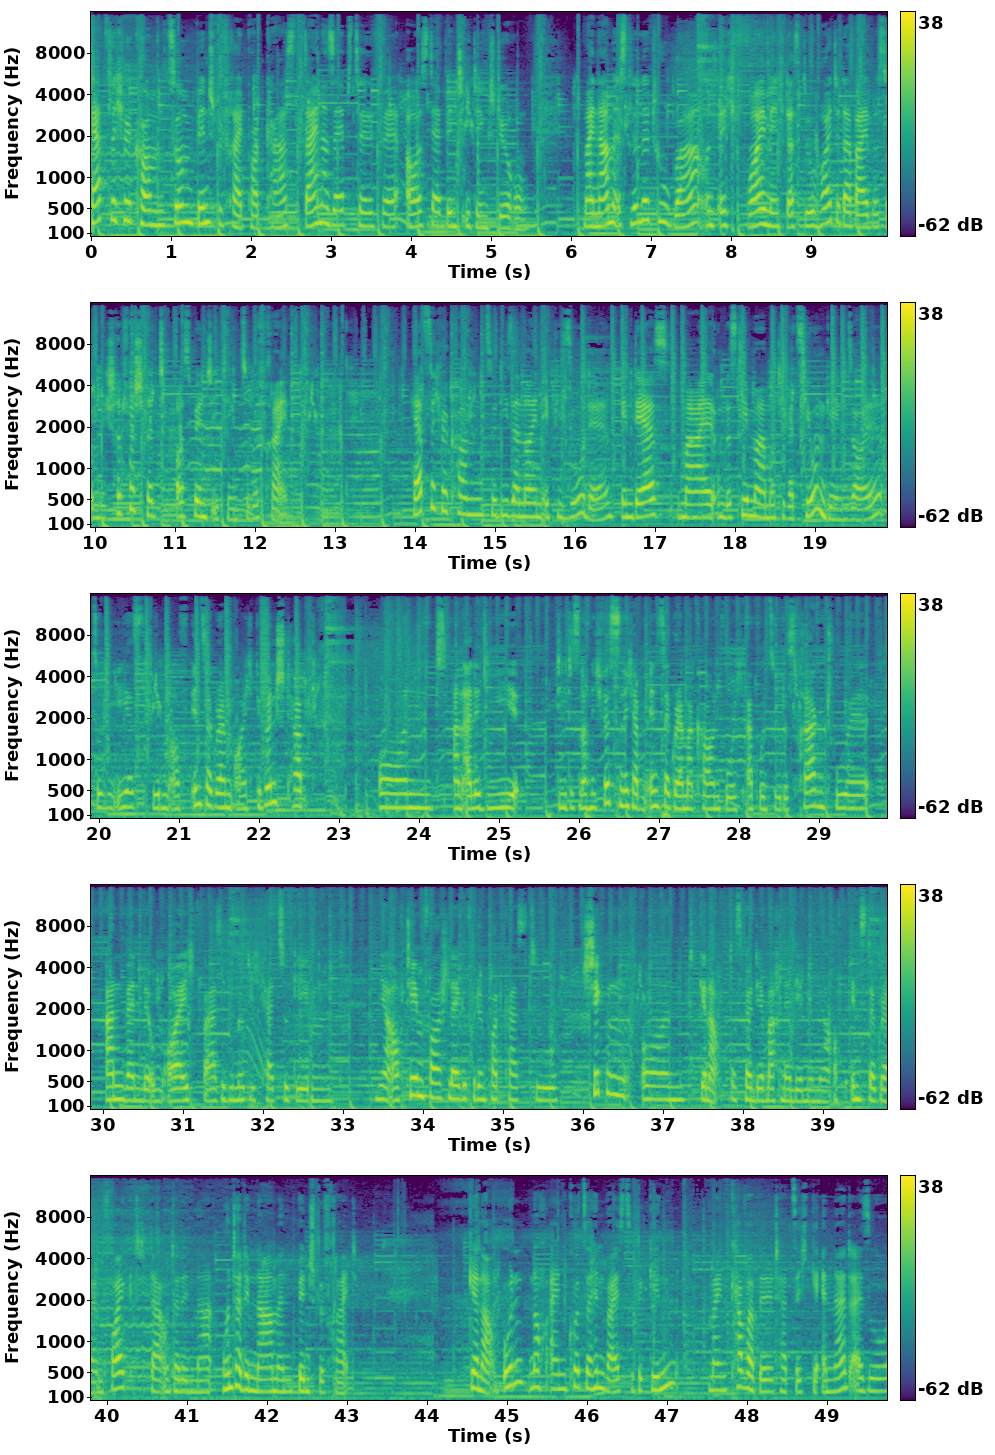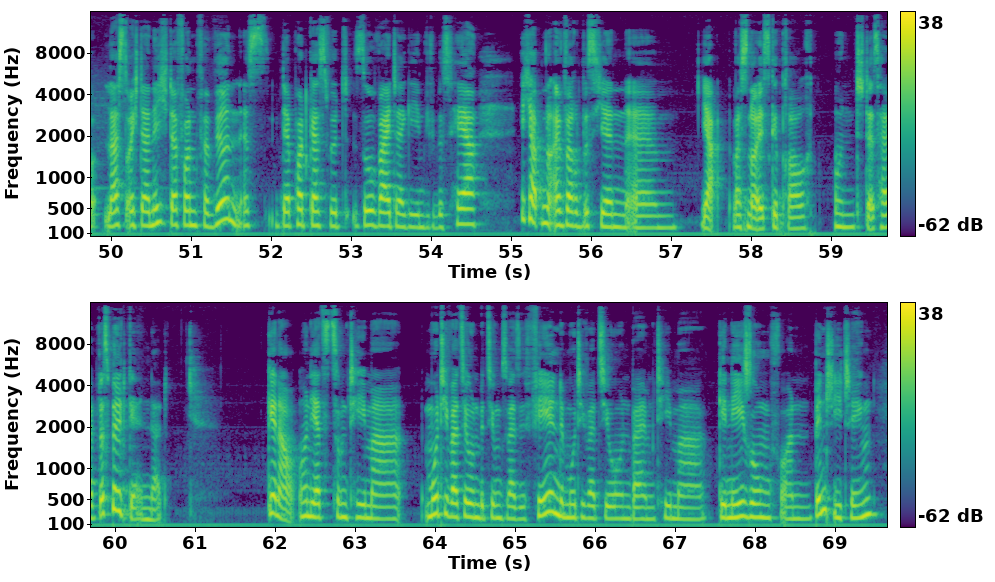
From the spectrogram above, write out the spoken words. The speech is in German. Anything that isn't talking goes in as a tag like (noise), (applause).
Herzlich willkommen zum Binge Befreit Podcast, deiner Selbsthilfe aus der Binge-Eating-Störung. Mein Name ist Lille Tuba und ich freue mich, dass du heute dabei bist, um dich Schritt für Schritt aus Binge-Eating zu befreien. Herzlich willkommen zu dieser neuen Episode, in der es mal um das Thema Motivation gehen soll, so wie ihr es eben auf Instagram euch gewünscht habt. Und an alle, die die das noch nicht wissen, ich habe einen Instagram-Account, wo ich ab und zu das Fragentool anwende, um euch quasi die Möglichkeit zu geben, mir auch Themenvorschläge für den Podcast zu schicken. Und genau, das könnt ihr machen, indem ihr mir auf Instagram folgt, da unter, den unter dem Namen Binge befreit. Genau, und noch ein kurzer Hinweis zu Beginn. Mein Coverbild hat sich geändert, also lasst euch da nicht davon verwirren. Es, der Podcast wird so weitergehen wie bisher. Ich habe nur einfach ein bisschen, ähm, ja, was Neues gebraucht und deshalb das Bild geändert. Genau, und jetzt zum Thema Motivation beziehungsweise fehlende Motivation beim Thema Genesung von Binge-Eating.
